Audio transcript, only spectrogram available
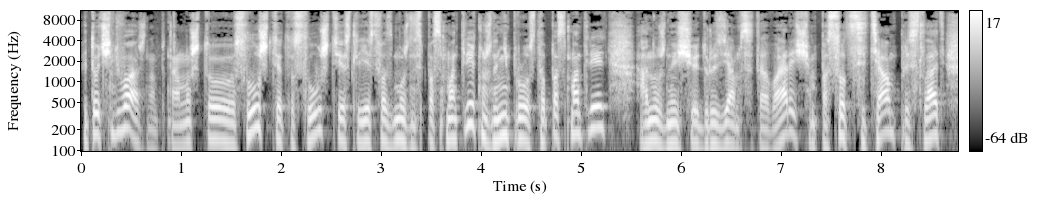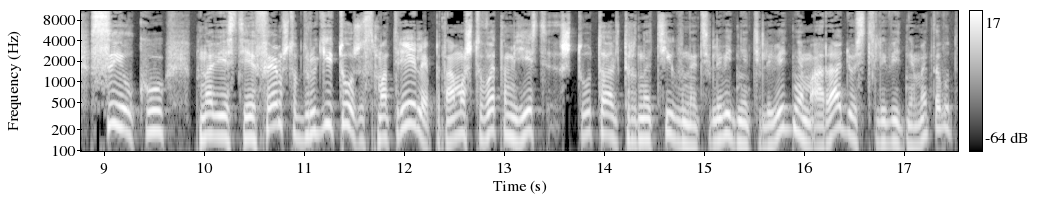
это очень важно, потому что слушать это слушать, если есть возможность посмотреть, нужно не просто посмотреть, а нужно еще и друзьям, сотоварищам по соцсетям прислать ссылку на Вести ФМ, чтобы другие тоже смотрели, потому что в этом есть что-то альтернативное. Телевидение телевидением, а радио с телевидением это вот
